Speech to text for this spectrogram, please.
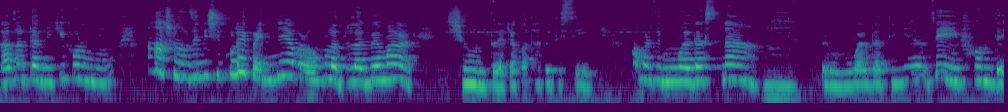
গাজরটা আমি কি করব? আসল জিনিস গুলাই পাই না আবার ওগুলা তো লাগবে আমার। শুন তোর একটা কথা কইতেছি আমার যে মোবাইলটা আছে না ওই মোবাইলটা দিয়ে যে এই ফোন দে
